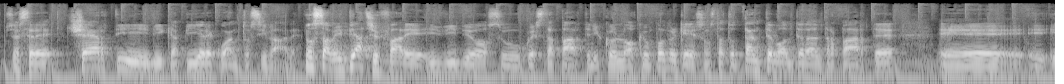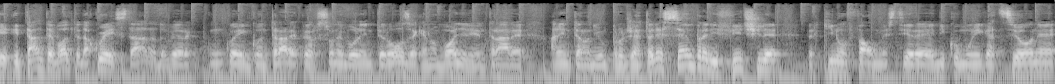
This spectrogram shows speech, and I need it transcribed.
Bisogna essere certi di capire quanto si vale. Non so, mi piace fare i video su questa parte di colloquio, un po' perché sono stato tante volte dall'altra parte e, e, e, tante volte da questa, da dover comunque incontrare persone volenterose che non vogliono entrare all'interno di un progetto. Ed è sempre difficile per chi non fa un mestiere di comunicazione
